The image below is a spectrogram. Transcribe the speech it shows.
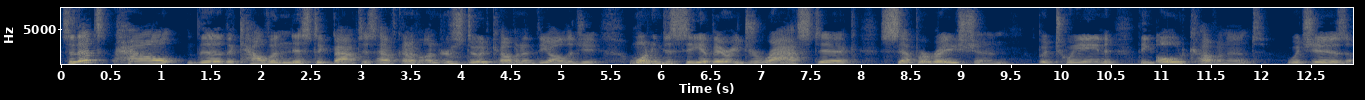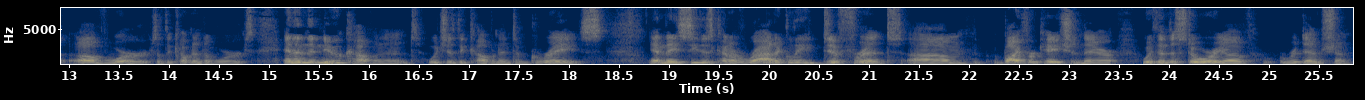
So that's how the, the Calvinistic Baptists have kind of understood covenant theology, wanting to see a very drastic separation between the Old Covenant, which is of works, of the covenant of works, and then the New Covenant, which is the covenant of grace and they see this kind of radically different um, bifurcation there within the story of redemption.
